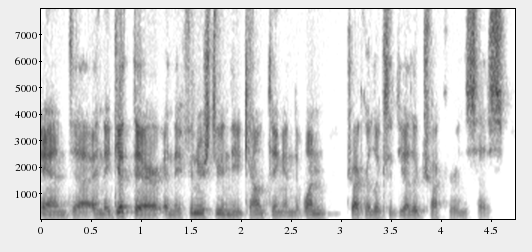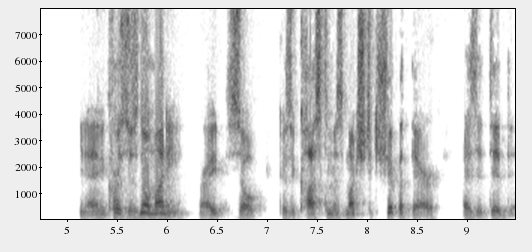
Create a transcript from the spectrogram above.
and uh, and they get there and they finish doing the accounting and the one trucker looks at the other trucker and says you know, and of course there's no money, right? So because it cost them as much to ship it there as it did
